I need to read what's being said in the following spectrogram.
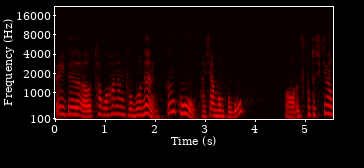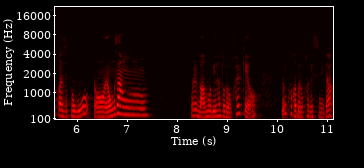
페이드 아웃하고 하는 부분은 끊고 다시 한번 보고 어, 익스포트 시키는 것까지 보고 어, 영상을 마무리 하도록 할게요. 끊고 가도록 하겠습니다.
